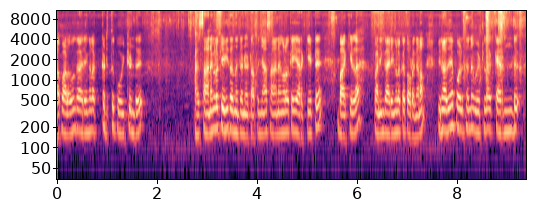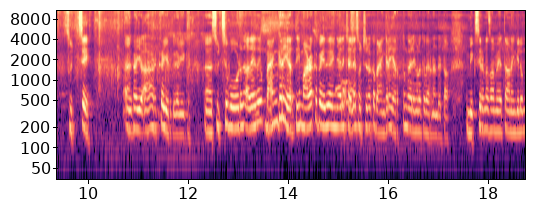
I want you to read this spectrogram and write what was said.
അപ്പോൾ അളവും കാര്യങ്ങളൊക്കെ എടുത്ത് പോയിട്ടുണ്ട്. സാധനങ്ങളൊക്കെ എഴുതി തന്നിട്ടുണ്ട് കേട്ടോ. അപ്പോൾ ഞാൻ സാധനങ്ങളൊക്കെ ഇറക്കിയിട്ട് ബാക്കിയുള്ള പണിയും കാര്യങ്ങളൊക്കെ തുടങ്ങണം. പിന്നെ അതേപോലെ തന്നെ വീട്ടിലെ കറണ്ട് സ്വിച്ച് കൈ കൈ എടുക്കുക കൈ സ്വിച്ച് ബോർഡ് അതായത് ഭയങ്കര എർത്ത് ഈ മഴയൊക്കെ പെയ്ത് കഴിഞ്ഞാൽ ചില സ്വിച്ചിനൊക്കെ ഭയങ്കര ഇർത്തും കാര്യങ്ങളൊക്കെ വരുന്നുണ്ട് കേട്ടോ. മിക്സി ഇടുന്ന സമയത്താണെങ്കിലും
